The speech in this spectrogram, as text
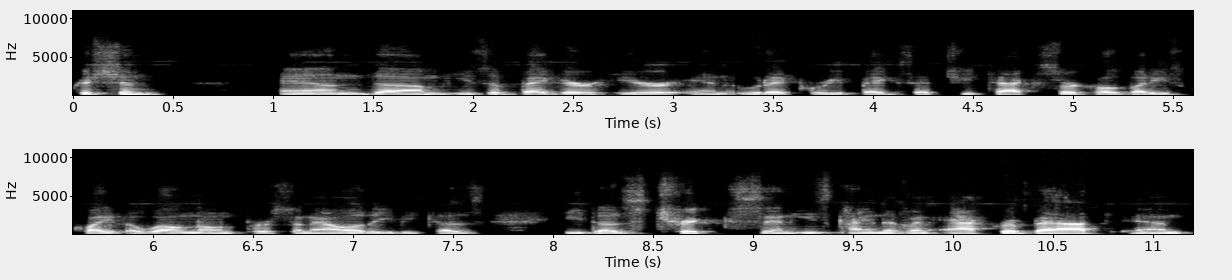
Christian, and um, he's a beggar here in Udaipur. He begs at Chetak Circle, but he's quite a well-known personality because he does tricks and he's kind of an acrobat. And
